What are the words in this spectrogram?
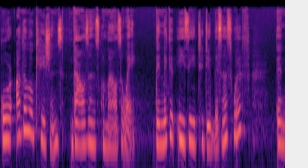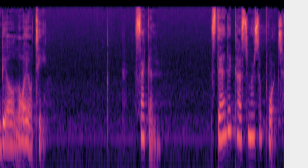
or other locations thousands of miles away. They make it easy to do business with and build loyalty. Second, standard customer support,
